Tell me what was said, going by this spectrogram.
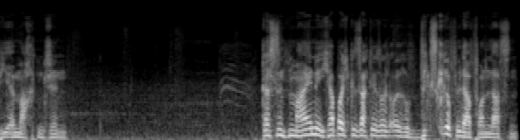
Wie ihr macht einen Gin. Das sind meine. Ich habe euch gesagt, ihr sollt eure Wichsgriffel davon lassen.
